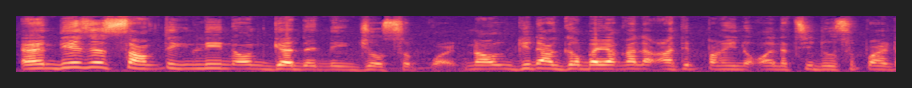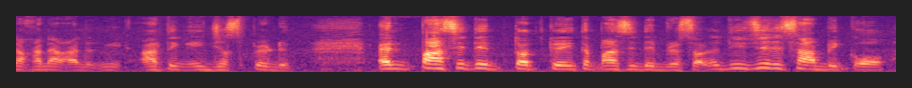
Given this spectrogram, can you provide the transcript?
And this is something lean on God and angel support. Now, ginagabayan ka ng ating Panginoon at sinusuporta ka ng ating- angel spirit. And positive thought create a positive result. Ito yung sinasabi ko,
